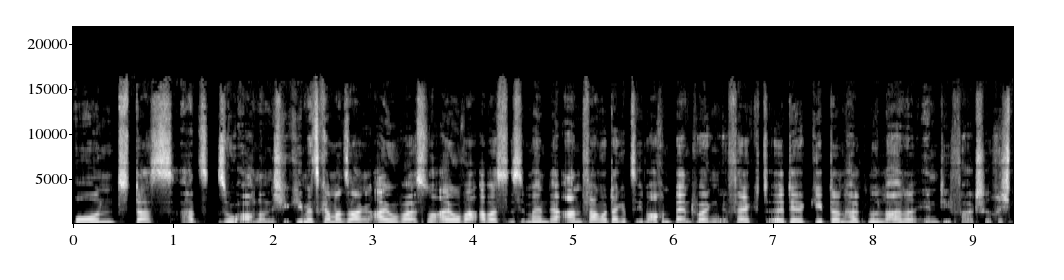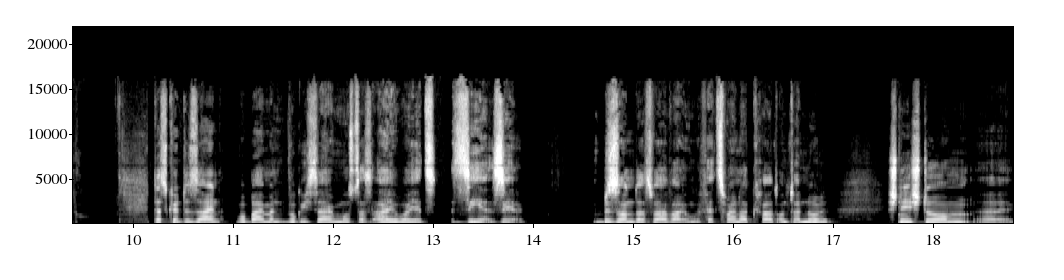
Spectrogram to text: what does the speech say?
Und das hat es so auch noch nicht gegeben. Jetzt kann man sagen, Iowa ist nur Iowa, aber es ist immerhin der Anfang und da gibt es eben auch einen Bandwagon-Effekt. Äh, der geht dann halt nur leider in die falsche Richtung. Das könnte sein, wobei man wirklich sagen muss, dass Iowa jetzt sehr, sehr besonders war, weil ungefähr 200 Grad unter Null. Schneesturm, äh,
